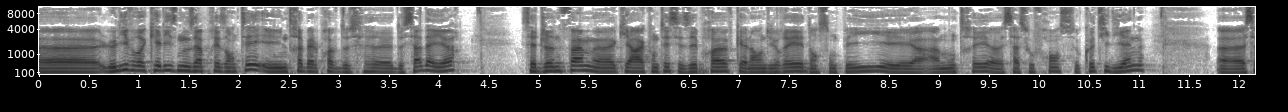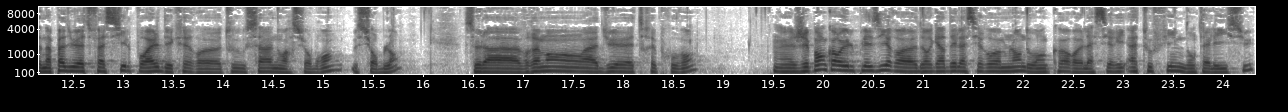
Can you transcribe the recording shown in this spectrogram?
le livre qu'Élise nous a présenté est une très belle preuve de ça d'ailleurs cette jeune femme euh, qui a raconté ses épreuves qu'elle a endurées dans son pays et a, montré euh, sa souffrance quotidienne, euh, ça n'a pas dû être facile pour elle d'écrire tout ça noir sur blanc. Cela vraiment a dû être éprouvant. J'ai pas encore eu le plaisir de regarder la série Homeland ou encore la série A to Film dont elle est issue,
